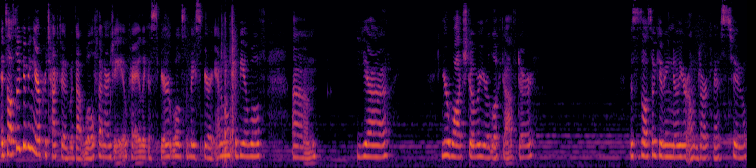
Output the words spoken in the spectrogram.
It's also giving you're protected with that wolf energy, okay? Like a spirit wolf, somebody's spirit animal could be a wolf. Um, Yeah. You're watched over, you're looked after. This is also giving know your own darkness too.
